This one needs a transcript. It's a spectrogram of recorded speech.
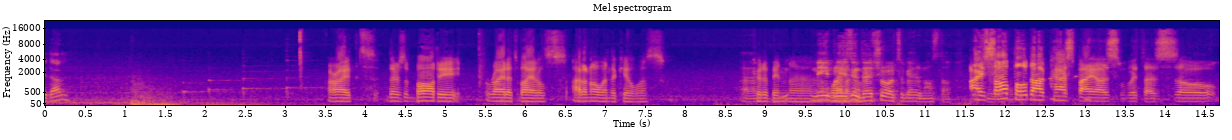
Be done. Alright, there's a body right at vitals. I don't know when the kill was. Uh, Could have been. Uh, Me, a while Blazing, ago. Deadshore together non-stop. I saw Bulldog pass by us with us, so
